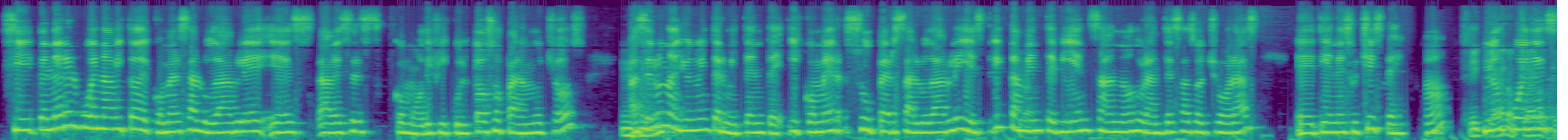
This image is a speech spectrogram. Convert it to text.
Si tener el buen hábito de comer saludable es a veces como dificultoso para muchos, hacer un ayuno intermitente y comer súper saludable y estrictamente bien sano durante esas ocho horas eh, tiene su chiste, ¿no? Sí, claro, no puedes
